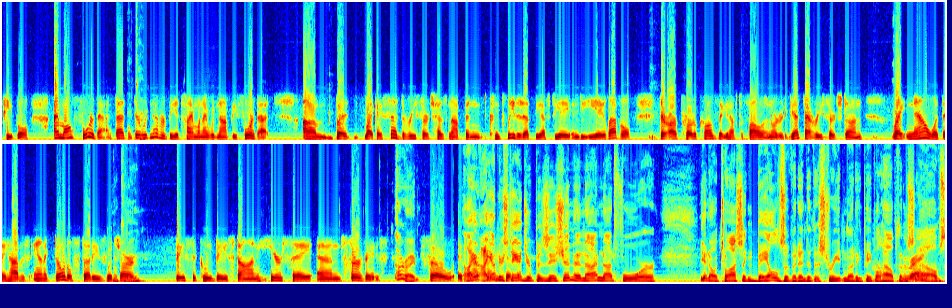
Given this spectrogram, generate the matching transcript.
people, I'm all for that. That there would never be a time when I would not be for that. Um, but like I said, the research has not been completed at the FDA and DEA level. There are protocols that you have to follow in order to get that research done. Right now, what they have is anecdotal studies, which are basically based on hearsay and surveys. All right. So it's I, I understand your position, and I'm not for, you know, tossing bales of it into the street and letting people help themselves.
